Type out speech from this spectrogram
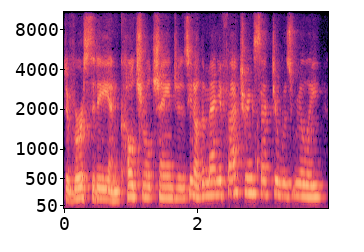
diversity and cultural changes. You know, the manufacturing sector was really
